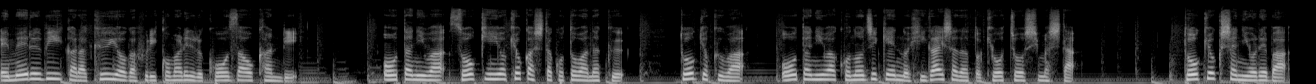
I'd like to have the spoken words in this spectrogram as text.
MLB から給与が振り込まれる口座を管理。大谷は送金を許可したことはなく当局は大谷はこの事件の被害者だと強調しました。当局者によれば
